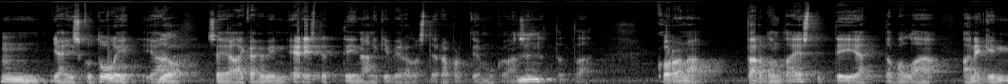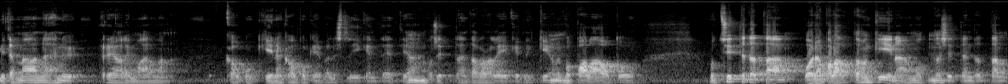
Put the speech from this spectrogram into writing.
Mm, ja isku tuli ja Joo. se aika hyvin eristettiin ainakin virallisten raporttien mukaan sen, mm. että tota, koronatartunta estettiin ja tavallaan ainakin mitä mä oon nähnyt reaalimaailman kaupunki, Kiinan kaupunkien väliset liikenteet ja mm. osittain tavaraliikennekin mm. palautuu. Mutta sitten tota, voidaan palata tuohon Kiinaan, mutta mm. sitten tota,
